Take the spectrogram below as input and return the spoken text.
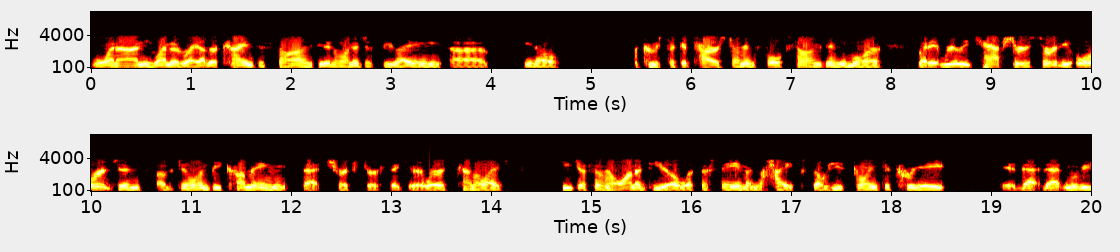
went on. He wanted to write other kinds of songs. He didn't want to just be writing uh, you know acoustic guitar strumming folk songs anymore. But it really captures sort of the origins of Dylan becoming that trickster figure, where it's kind of like he just doesn't want to deal with the fame and the hype. So he's going to create that that movie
